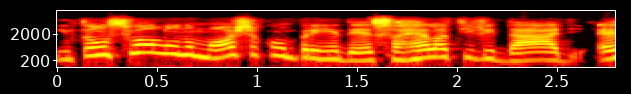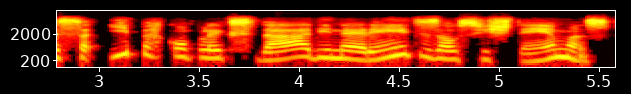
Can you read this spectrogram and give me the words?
Então, se o aluno mostra compreender essa relatividade, essa hipercomplexidade inerentes aos sistemas,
